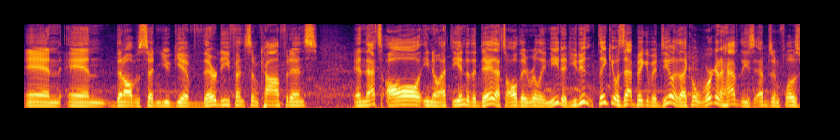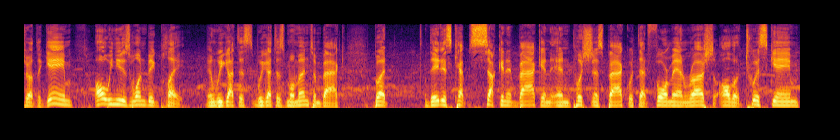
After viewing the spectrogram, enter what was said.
and and then all of a sudden you give their defense some confidence. And that's all, you know, at the end of the day, that's all they really needed. You didn't think it was that big of a deal. Like, oh, we're going to have these ebbs and flows throughout the game. All we need is one big play. And we got this we got this momentum back. But they just kept sucking it back and, and pushing us back with that four man rush, all the twist game,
